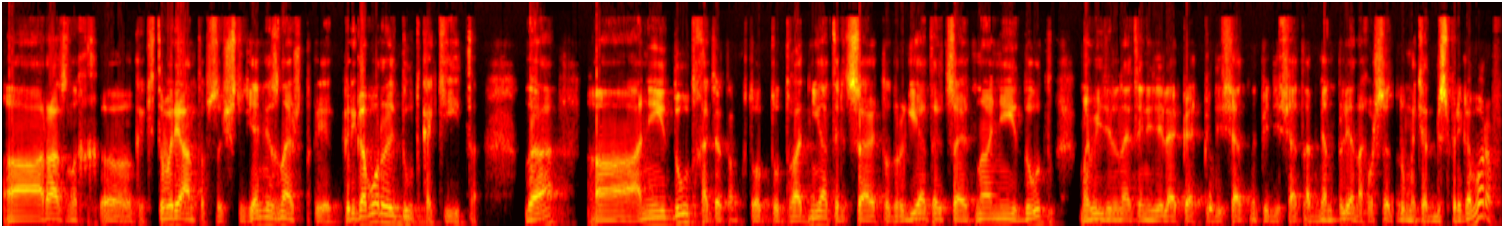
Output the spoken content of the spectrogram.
а, разных э, каких-то вариантов существует. Я не знаю, что переговоры идут какие-то, да, А, они идут, хотя там кто-то тут одни отрицают, то другие отрицают, но они идут. Мы видели на этой неделе опять 50 на 50 обмен пленных. Вы что думаете, это без переговоров?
